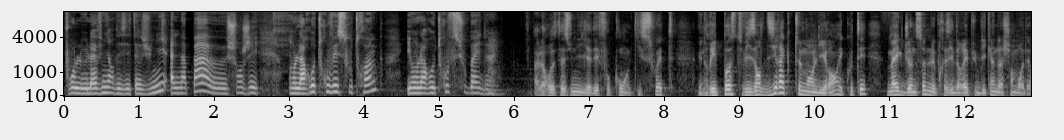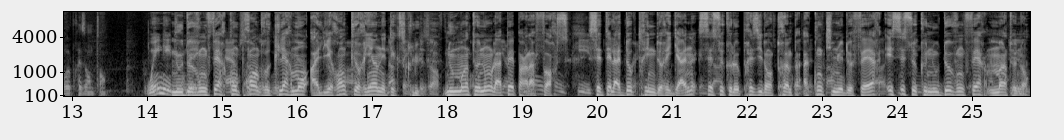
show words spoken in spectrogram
pour l'avenir des États-Unis, elle n'a pas changé. On l'a retrouvée sous Trump et on la retrouve sous Biden. Alors aux États-Unis, il y a des faucons qui souhaitent une riposte visant directement l'Iran. Écoutez Mike Johnson, le président républicain de la Chambre des représentants. Nous devons faire comprendre clairement à l'Iran que rien n'est exclu. Nous maintenons la paix par la force. C'était la doctrine de Reagan, c'est ce que le président Trump a continué de faire et c'est ce que nous devons faire maintenant.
